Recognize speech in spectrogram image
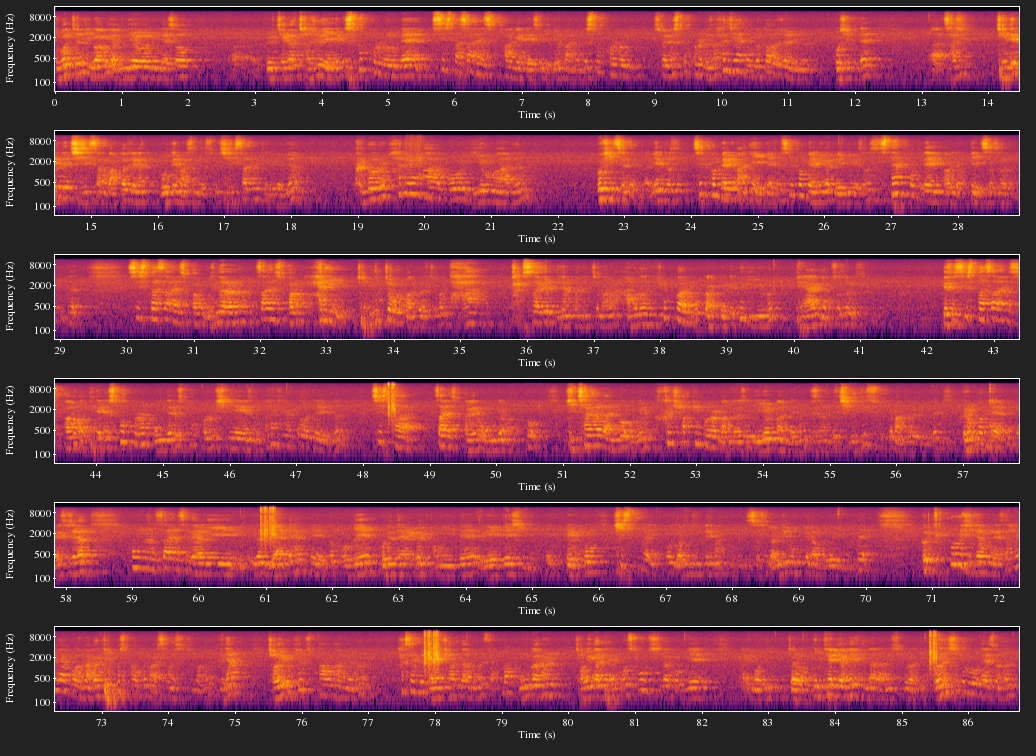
두 번째는 이거하고 연결이 돼서 어, 그 제가 자주 얘기했던 스톡홀름의 시스타 Science Park에 대해서 얘기를 많이 했는데 스톡홀름 스웨덴 스톡홀름에서 한 시간 정도 떨어져 있는 곳인데 아, 사실 제대로 된 지식산업 아까도 제가 모두에 말씀드렸지만 지식산업을 되려면 그거를 활용하고 이용하는 곳이 있어야 됩니다. 예를 들어서 실리콘밸리 많이 얘기하죠. 실리콘밸리가 되기 위해서는 스탠포드 대학이 바로 옆에 있어서 그러는데 시스타 Science Park는 우리나라는 science park는 많이 전국적으로 만들었지만 다 값싸게 분양만 했지만 아무런 효과를 못 갖고 있는데 그 이유는 대학이 없어서 그렇습니다. 그래서 시스타 Science Park는 어떻게 되냐 스톡홀름 공대를 스톡홀름 시내에서부터 한 시간 떨어져 있는 시스타 Science Park로 옮겨갖고 기차가 다니고 보면 큰 쇼핑몰을 만들어서 일요일만 되면 그 사람들이 즐길 수 있게 만들어주는데 그런 걸 해야 됩니다. 그래서 제가 홍릉 Science Valley 이런 이야기 할 때에도 거기에 고려대학교 경희대, 외대, 시립대 있고 KIST가 있고 연구진들이 많이 있어서 17개가 모여 있는데 그 특구로 지정을 해서 하려고 하면 아까 캠퍼스타운도 말씀하셨지만 그냥 저희도 캠퍼스타운 하면은 학생들 벤처한다 보면 조그만 공간을 저희가 내고 서울시가 거기에 뭐 저 인테리어 해준다라는 식으로 하는데 그런 식으로 해서는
